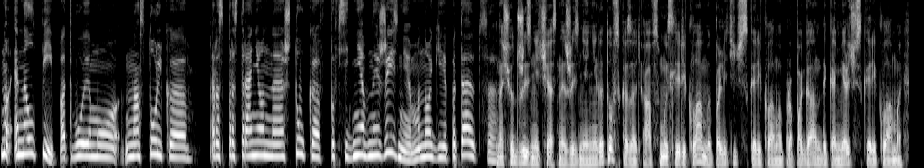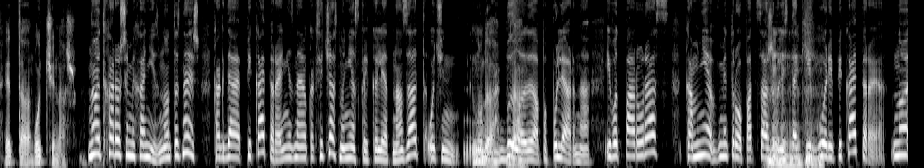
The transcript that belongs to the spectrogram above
Но НЛП, по-твоему, настолько распространенная штука в повседневной жизни. Многие пытаются... Насчет жизни, частной жизни я не готов сказать, а в смысле рекламы, политической рекламы, пропаганды, коммерческой рекламы, это отче наш. Ну, это хороший механизм. Но ты знаешь, когда пикаперы, я не знаю, как сейчас, но несколько лет назад очень ну, да, было да. Да, популярно. И вот пару раз ко мне в метро подсаживались такие горе-пикаперы, но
